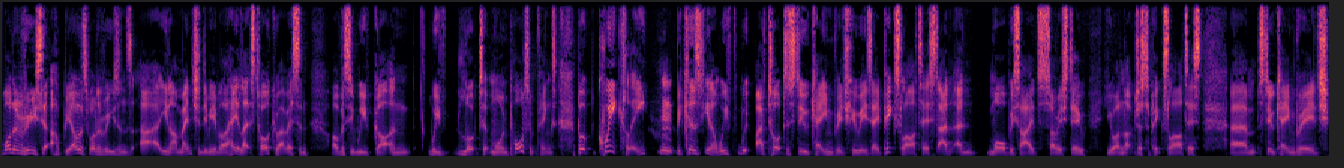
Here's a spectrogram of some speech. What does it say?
one of the reasons, I'll be honest, one of the reasons, uh, you know, I mentioned to me, like, hey, let's talk about this. And obviously we've gotten, we've looked at more important things, but quickly, mm. because, you know, we've, we, I've talked to Stu Cambridge, who is a pixel artist and, and more besides, sorry, Stu, you are not just a pixel artist. Um, Stu Cambridge,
